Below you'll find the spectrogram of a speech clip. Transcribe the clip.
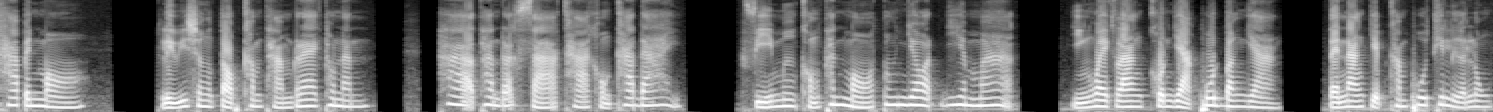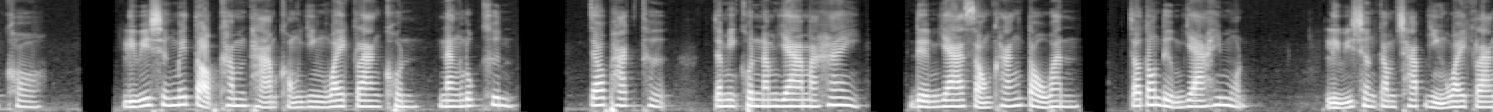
ข้าเป็นหมอ หลิววิเชิงตอบคำถามแรกเท่านั้น ถ้าท่านรักษาขาของข้าได้ ฝีมือของท่านหมอต้องยอดเยี่ยมมาก หญิงวัยกลางคนอยากพูดบางอย่าง แต่นางเก็บคำพูดที่เหลือลงคอ หลิวิเชิงไม่ตอบคำถามของหญิงวัยกลางคน นางลุกขึ้น เจ้าพักเถอะ จะมีคนนำยามาให้ ดื่มยาสองครั้งต่อวัน เจ้าต้องดื่มยาให้หมด หลิวิเชิงกำชับหญิงวัยกลาง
